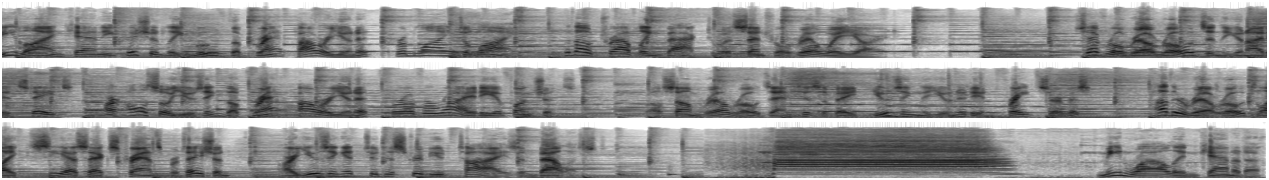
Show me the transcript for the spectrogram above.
V-Line can efficiently move the Brandt power unit from line to line without traveling back to a central railway yard. Several railroads in the United States are also using the Brandt power unit for a variety of functions. While some railroads anticipate using the unit in freight service, other railroads like CSX Transportation are using it to distribute ties and ballast. Meanwhile, in Canada,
